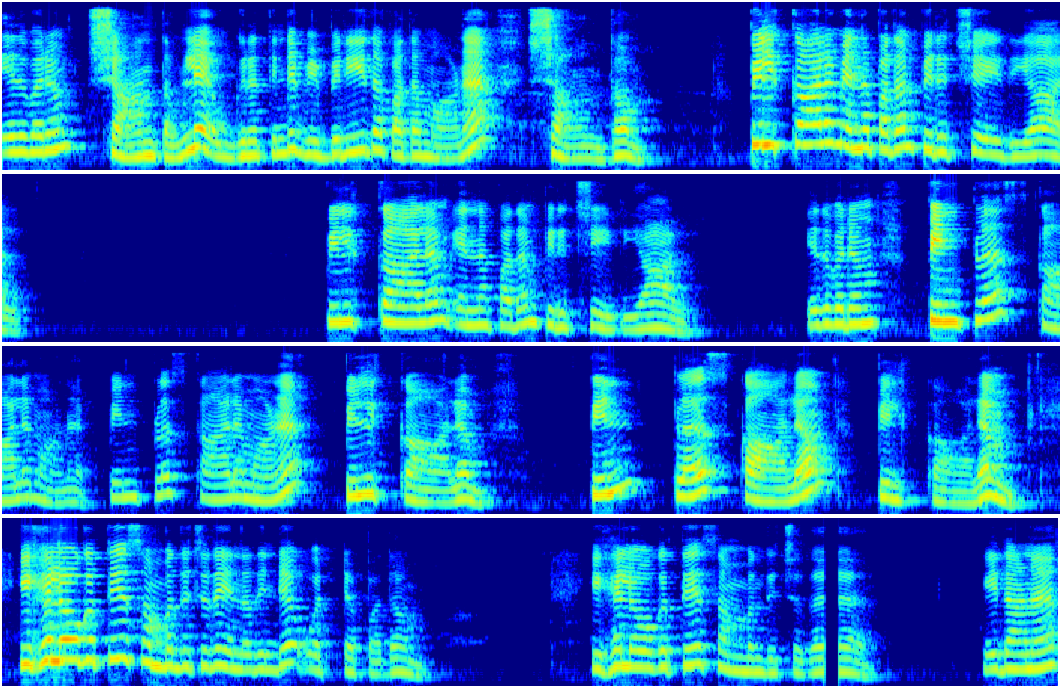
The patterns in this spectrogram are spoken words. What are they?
ഏത് വരും? ശാന്തം അല്ലെ ഉഗ്രത്തിന്റെ വിപരീത പദമാണ് ശാന്തം. പിൽക്കാലം എന്ന പദം പിരിച്ചെഴുതിയാൽ. പിൽക്കാലം എന്ന പദം പിരിച്ചെഴുതിയാൽ. ഏത് വരും? പിൻ പ്ലസ് കാലമാണ്. പിൻ പ്ലസ് കാലമാണ് പിൽക്കാലം. പിൻ പ്ലസ് കാലം പിൽക്കാലം. ഇഹലോകത്തെ സംബന്ധിച്ചത് എന്നതിന്റെ ഒറ്റപദം ഇഹലോകത്തെ സംബന്ധിച്ചത് ഏതാണ്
